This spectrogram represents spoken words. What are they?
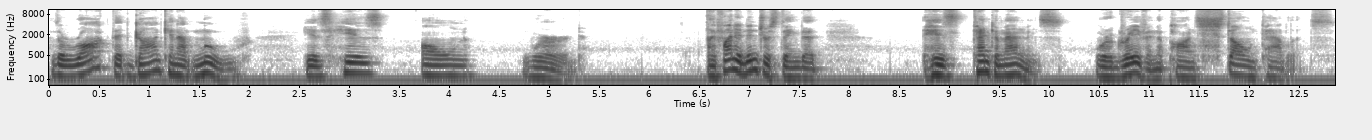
the rock that God cannot move is his own word. I find it interesting that his Ten Commandments were graven upon stone tablets.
